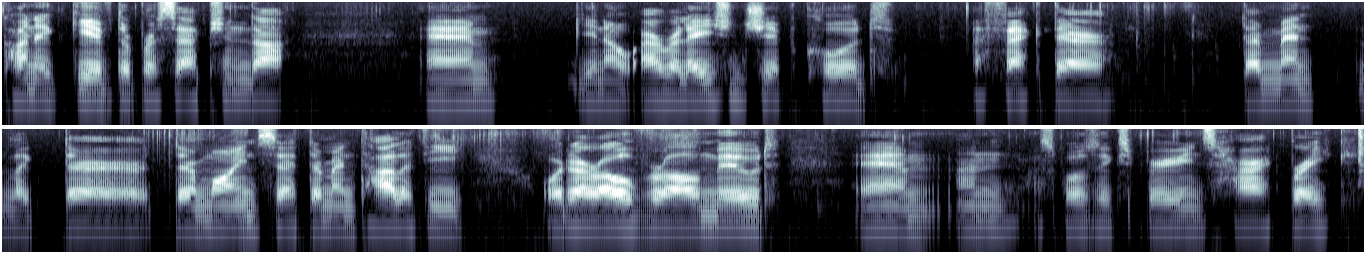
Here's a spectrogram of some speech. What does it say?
kind of give the perception that um, you know a relationship could affect their their ment like their their mindset, their mentality, or their overall mood, um, and I suppose experience heartbreak.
